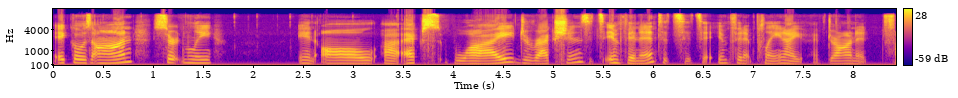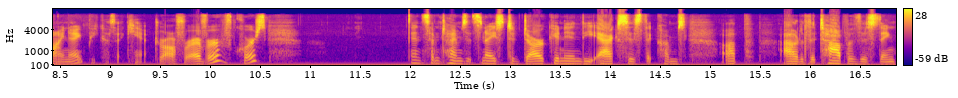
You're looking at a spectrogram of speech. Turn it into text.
It goes on, certainly in all uh, x, y directions. It's infinite. It's, it's an infinite plane. I, I've drawn it finite because I can't draw forever, of course. And sometimes it's nice to darken in the axis that comes up out of the top of this thing.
